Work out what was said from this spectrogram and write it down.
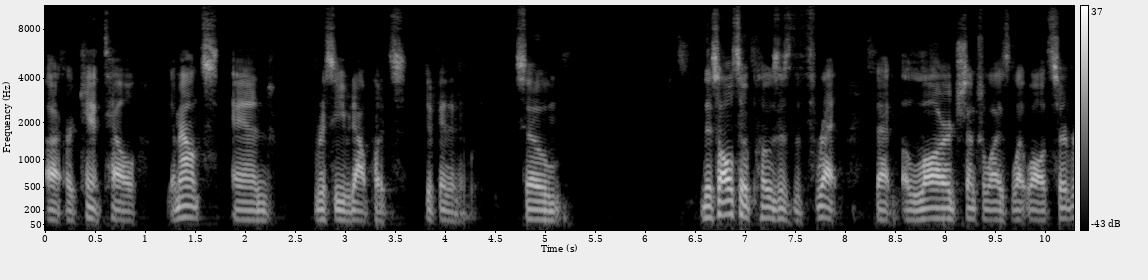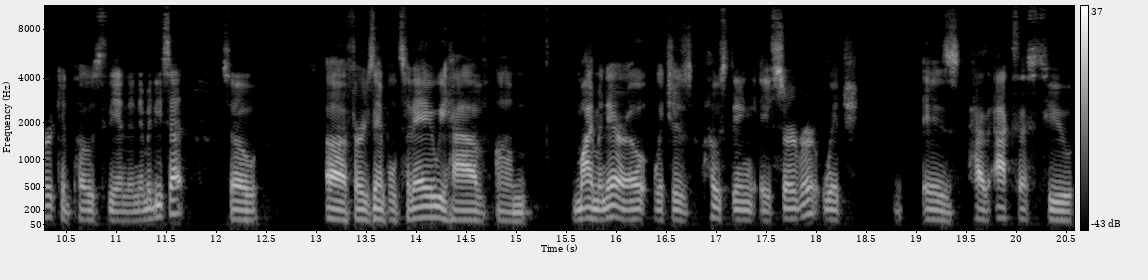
uh, or can't tell amounts and received outputs definitively. So this also poses the threat that a large centralized light wallet server could pose to the anonymity set. So uh, for example, today we have um, MyMonero, which is hosting a server which is has access to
